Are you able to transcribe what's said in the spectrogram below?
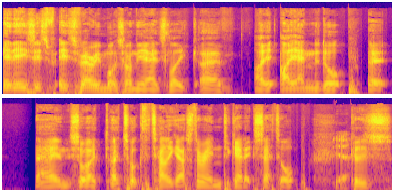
It is. It's it's very much on the edge. Like um, I I ended up at um, so I I took the Telecaster in to get it set up. Yeah. Because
